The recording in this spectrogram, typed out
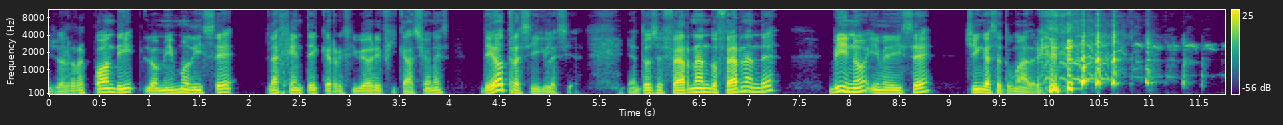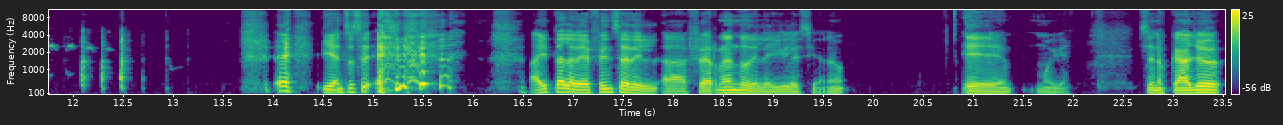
Y yo le respondí, lo mismo dice la gente que recibió verificaciones de otras iglesias. Y entonces Fernando Fernández vino y me dice, chingas a tu madre. Eh, y entonces, ahí está la defensa del Fernando de la iglesia, ¿no? Eh, muy bien. Se nos cayó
